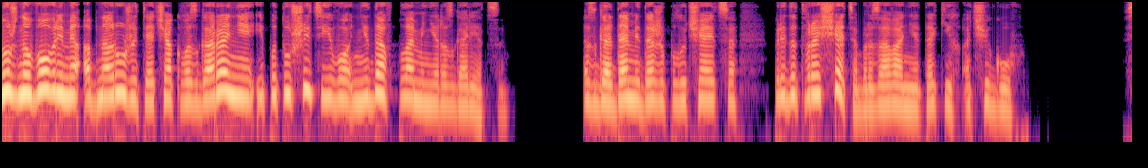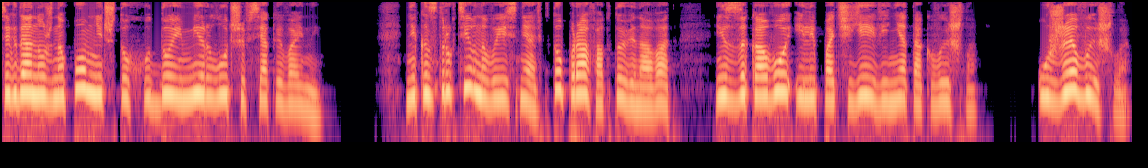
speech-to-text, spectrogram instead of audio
Нужно вовремя обнаружить очаг возгорания и потушить его, не дав пламени разгореться. С годами даже получается предотвращать образование таких очагов. Всегда нужно помнить, что худой мир лучше всякой войны. Неконструктивно выяснять, кто прав, а кто виноват, из-за кого или по чьей вине так вышло. Уже вышло,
